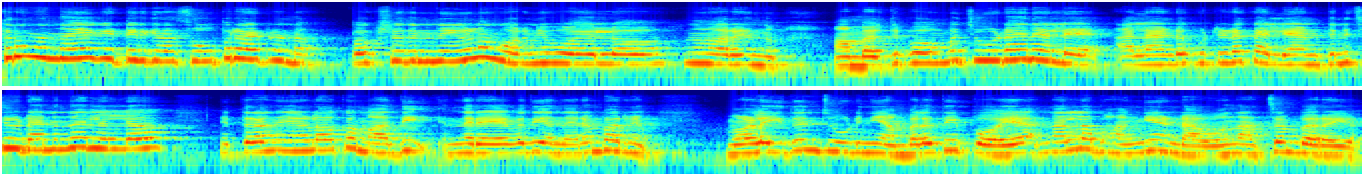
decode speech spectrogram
എത്ര നന്നായി സൂപ്പർ ആയിട്ടുണ്ട്. പക്ഷെ ഇതിന് നീളം കുറഞ്ഞു പോയല്ലോ എന്ന് പറയുന്നു. അമ്പലത്തിൽ പോകുമ്പോൾ ചൂടാനല്ലേ? അല്ലാണ്ട് കുട്ടിയുടെ കല്യാണത്തിന് ചൂടാനൊന്നും അല്ലല്ലോ. ഇത്ര നീളമൊക്കെ മതി എന്ന് രേവതി അന്നേരം പറഞ്ഞു. മോളെ ഇതും ചൂടി നീ അമ്പലത്തിൽ പോയാൽ നല്ല ഭംഗിയുണ്ടാവും എന്ന് അച്ഛൻ പറയും.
